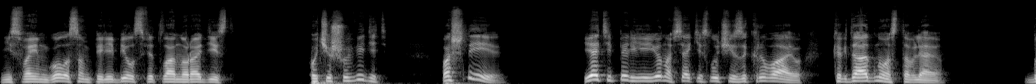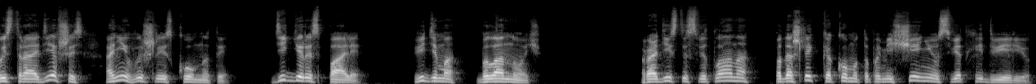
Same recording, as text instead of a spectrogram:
Не своим голосом перебил Светлану радист. Хочешь увидеть? Пошли. Я теперь ее на всякий случай закрываю, когда одну оставляю. Быстро одевшись, они вышли из комнаты. Диггеры спали. Видимо, была ночь. Радист и Светлана подошли к какому-то помещению с ветхой дверью.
